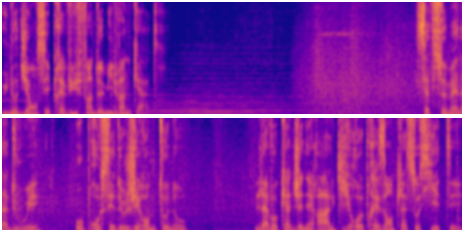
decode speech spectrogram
Une audience est prévue fin 2024. Cette semaine à Douai, au procès de Jérôme Tonneau, l'avocate générale qui représente la société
